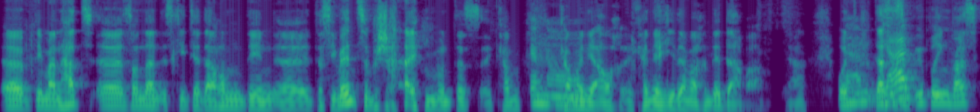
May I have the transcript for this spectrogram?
äh, den man hat, äh, sondern es geht ja darum, den äh, das Event zu beschreiben und das äh, kann genau. kann man ja auch kann ja jeder machen, der da war. Ja. Und ähm, das ja. ist im Übrigen was,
